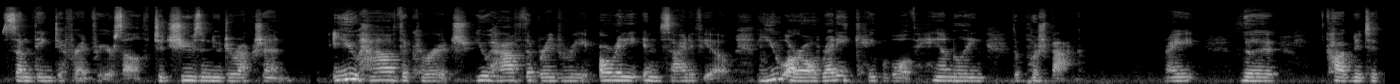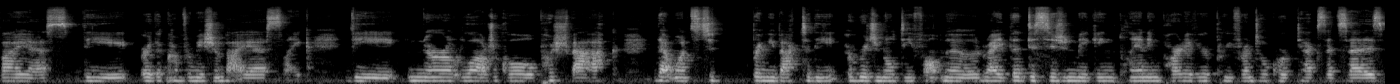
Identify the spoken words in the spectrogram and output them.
something different for yourself, to choose a new direction. You have the courage, you have the bravery already inside of you. You are already capable of handling the pushback, right? The cognitive bias, the or the confirmation bias, like the neurological pushback that wants to bring you back to the original default mode, right? The decision making, planning part of your prefrontal cortex that says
